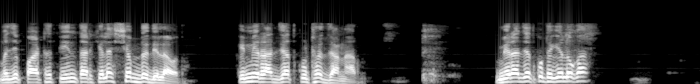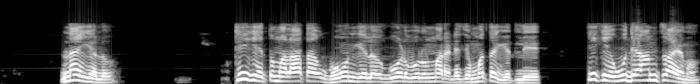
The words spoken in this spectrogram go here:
म्हणजे पाठ तीन तारखेला शब्द दिला होता की मी राज्यात कुठंच जाणार? नाही. मी राज्यात कुठे गेलो का? नाही गेलो. ठीक आहे तुम्हाला आता होऊन गेलं गोड बोलून मराठ्याचे मतं घेतले. ठीक आहे उद्या आमचं आहे मग.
